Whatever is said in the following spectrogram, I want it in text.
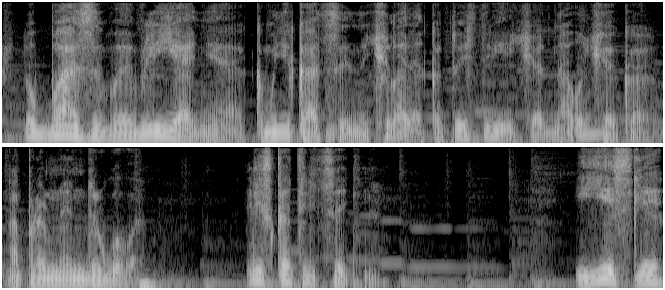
что базовое влияние коммуникации на человека, то есть речи одного человека, направленной на другого, резко отрицательное. И если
